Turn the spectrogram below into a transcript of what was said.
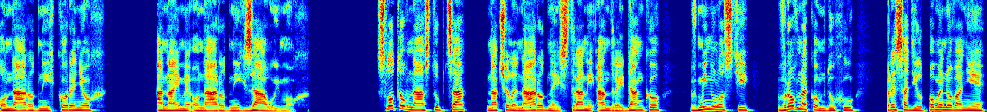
o národných koreňoch a najmä o národných záujmoch. Slotov nástupca na čele Národnej strany Andrej Danko v minulosti v rovnakom duchu presadil pomenovanie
